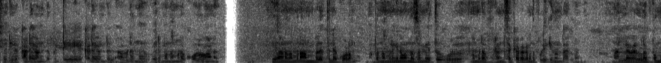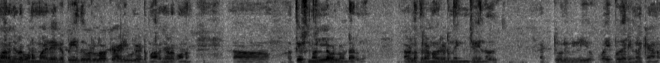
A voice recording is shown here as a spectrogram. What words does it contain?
ചെറിയൊരു കടയുണ്ട്. പെട്ടി കടയുണ്ട്. അവിടെ നിന്ന് വരുമ്പോൾ നമ്മുടെ കുളമാണ്. ഇതാണ് നമ്മുടെ അമ്പലത്തിന്റെ കുളം. അപ്പോൾ നമ്മളിങ്ങനെ വന്ന സമയത്ത് നമ്മുടെ ഫ്രണ്ട്സൊക്കെ അവിടെ കിടന്ന് കുളിക്കുന്നുണ്ടായിരുന്നു. നല്ല വെള്ളം ഇപ്പം നിറഞ്ഞു കിടക്കണം മഴയൊക്കെ പെയ്ത് വെള്ളമൊക്കെ അടിപൊളിയായിട്ട് നിറഞ്ഞു കിടക്കണം അത്യാവശ്യം നല്ല വെള്ളം ഉണ്ടായിരുന്നു ആ വെള്ളത്തിലാണ് അവർ കിടന്ന് എൻജോയ് ചെയ്യുന്നത്. അടിപൊളി വീഡിയോ വൈബ് കാര്യങ്ങളൊക്കെയാണ്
